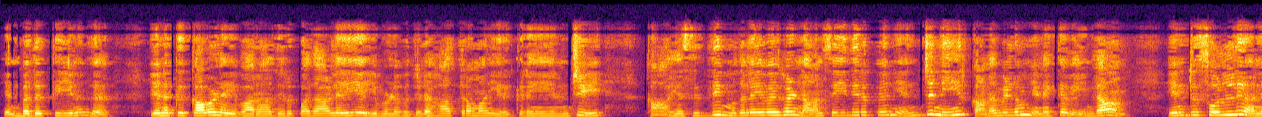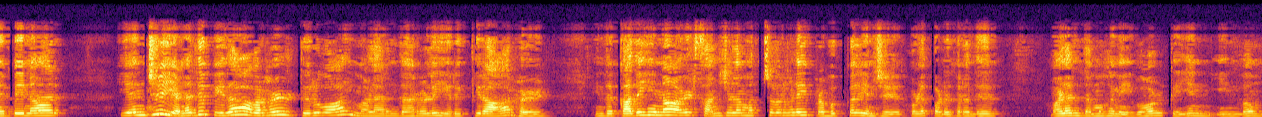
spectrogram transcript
என்பதற்கு இணங்க எனக்கு கவலை வராதிருப்பதாலேயே இவ்வளவு திடகாத்திரமாய் இருக்கிறேன் என்று காய சித்தி முதலியவைகள் நான் செய்திருப்பேன் என்று நீர் கனவிலும் நினைக்க வேண்டாம் என்று சொல்லி அனுப்பினார். என்று எனது பிதா அவர்கள் திருவாய் மலர்ந்தருளி இருக்கிறார்கள். இந்த கதையினால் சஞ்சலமற்றவர்களை பிரபுக்கள் என்று புலப்படுகிறது. மலர்ந்த முகமே வாழ்க்கையின் இன்பம்.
